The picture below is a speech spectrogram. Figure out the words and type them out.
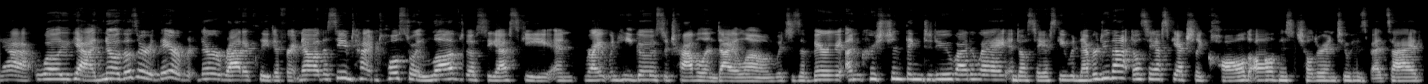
Yeah, well, yeah, no, those are they're they're radically different. Now, at the same time, Tolstoy loved Dostoevsky, and right when he goes to travel and die alone, which is a very unchristian thing to do, by the way, and Dostoevsky would never do that. Dostoevsky actually called all of his children to his bedside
